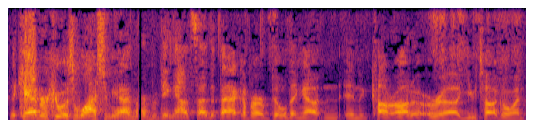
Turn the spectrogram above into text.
the camera crew was watching me. I remember being outside the back of our building out in, in Colorado or uh, Utah going,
